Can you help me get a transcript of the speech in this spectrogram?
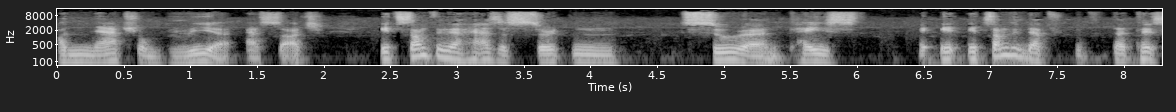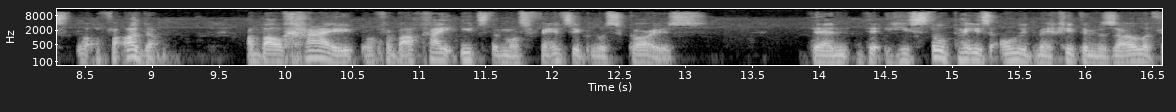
a natural bria as such. It's something that has a certain surah and taste. It, it, it's something that that tastes for Adam. a Balchai, or if a Balchai eats the most fancy gluskores, then the, he still pays only the mechitim bezol if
